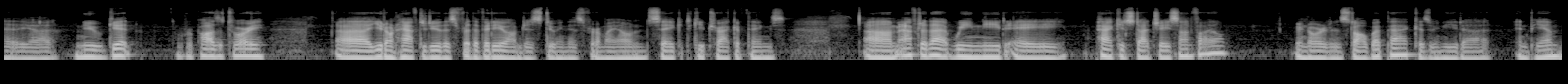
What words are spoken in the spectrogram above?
a uh, new Git repository. Uh, you don't have to do this for the video. I'm just doing this for my own sake to keep track of things. Um, after that, we need a package.json file in order to install Webpack because we need uh, npm.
